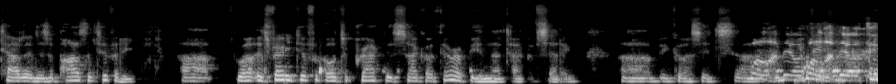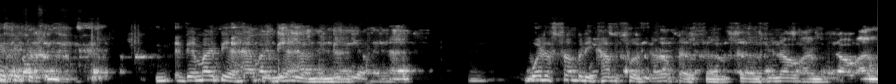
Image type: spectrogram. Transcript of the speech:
touted as a positivity. Uh, well, it's very difficult to practice psychotherapy in that type of setting uh, because it's. Uh, well, there, well, there, there might be a happy medium in that. What if somebody comes to a therapist and says, you know, I'm, I'm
